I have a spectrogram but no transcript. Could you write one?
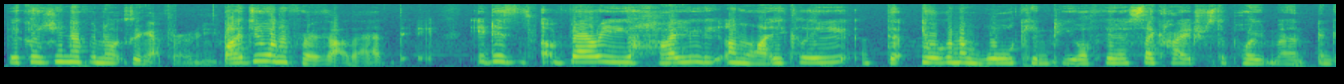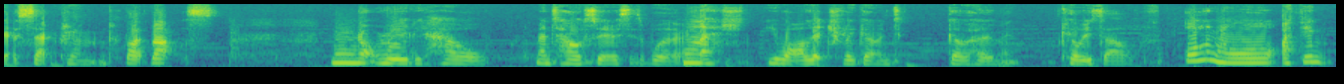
because you never know what's going to get thrown in. But I do want to throw that there. It is very highly unlikely that you're going to walk into your first psychiatrist appointment and get sectioned. Like, that's not really how mental health services work, unless you are literally going to go home and kill yourself. All in all, I think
